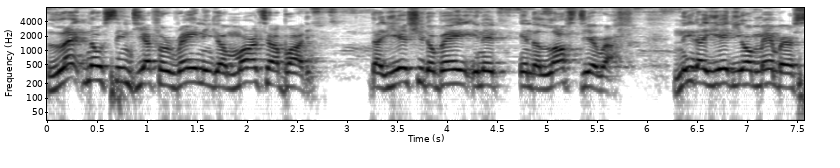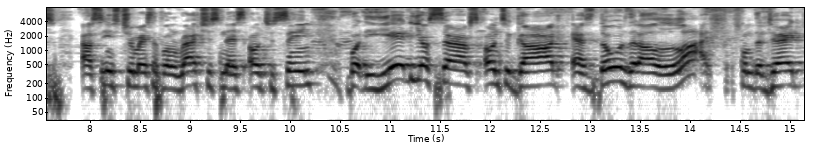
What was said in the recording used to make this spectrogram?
Let no sin therefore reign in your mortal body, that ye should obey in it in the lust thereof neither yet your members as instruments of unrighteousness unto sin, but yet yourselves unto God as those that are alive from the dead,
